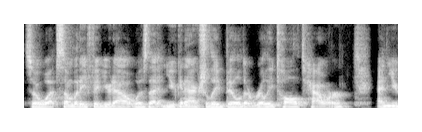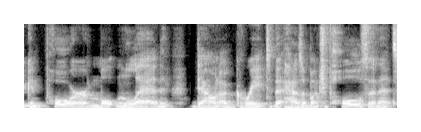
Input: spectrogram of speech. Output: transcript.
So, what somebody figured out was that you can actually build a really tall tower and you can pour molten lead down a grate that has a bunch of holes in it.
